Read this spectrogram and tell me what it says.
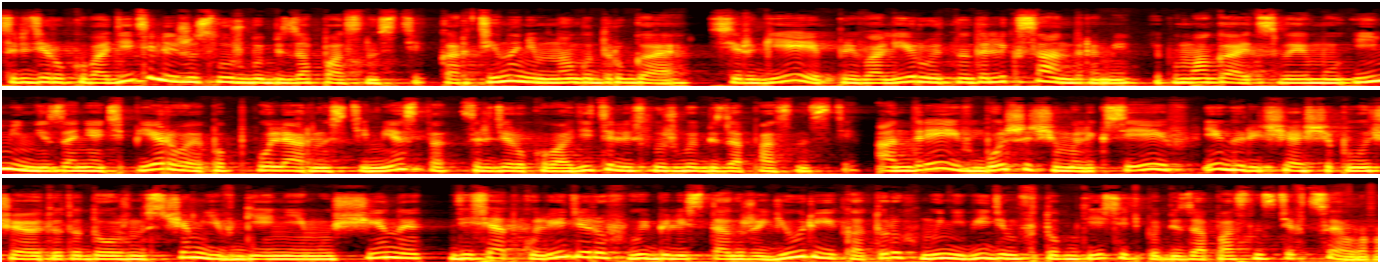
Среди руководителей же службы безопасности картина немного другая. Сергея превалирует над Александрами и помогает своему имени занять первое по популярности место среди руководителей службы безопасности. Андреев больше, чем Алексеев, Игорь чаще получают эту должность, чем Евгений и мужчины. Десятку лидеров выбились также Юрии, которых мы не видим в топ-10 по безопасности в целом.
